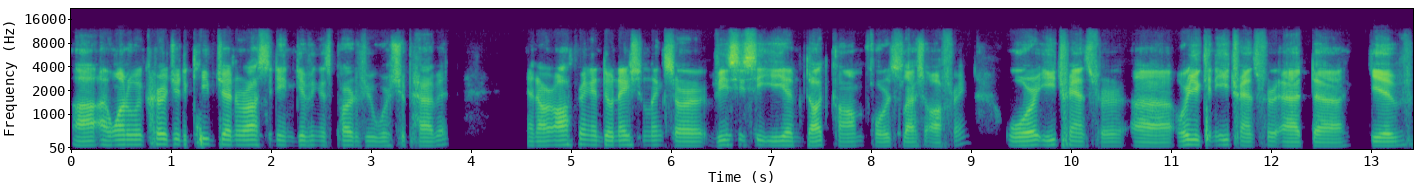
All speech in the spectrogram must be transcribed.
Uh, I want to encourage you to keep generosity and giving as part of your worship habit. And our offering and donation links are vccem.com forward slash offering or e-transfer, uh, or you can e-transfer at uh, give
